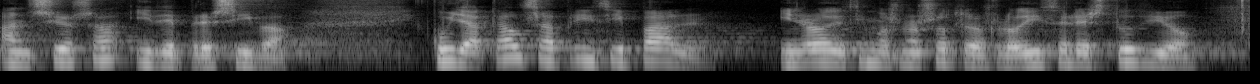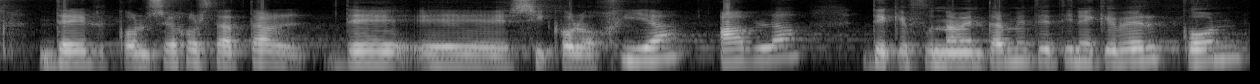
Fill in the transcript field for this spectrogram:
ansiosa y depresiva, cuya causa principal, y no lo decimos nosotros, lo dice el estudio del Consejo Estatal de eh, Psicología, habla de que fundamentalmente tiene que ver con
